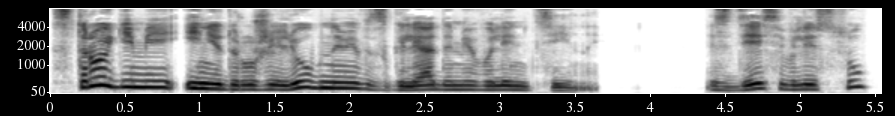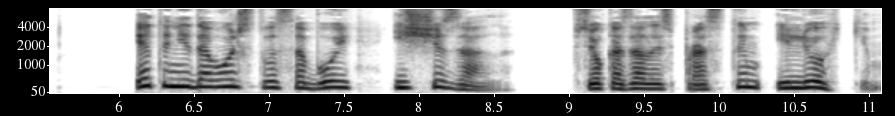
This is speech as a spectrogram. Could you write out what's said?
строгими и недружелюбными взглядами Валентины. Здесь, в лесу, это недовольство собой исчезало. Все казалось простым и легким,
